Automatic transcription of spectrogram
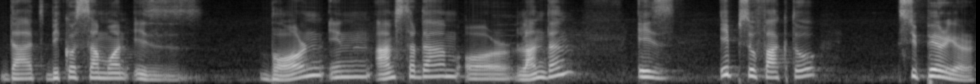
that because someone is born in Amsterdam or London is ipso facto superior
